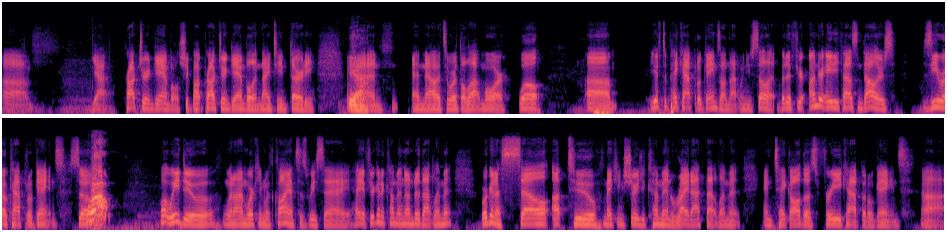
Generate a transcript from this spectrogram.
um, yeah, Procter and Gamble. She bought Procter and Gamble in 1930, and yeah. and now it's worth a lot more. Well, um, you have to pay capital gains on that when you sell it. But if you're under eighty thousand dollars, zero capital gains. So wow. What we do when I'm working with clients is we say, hey, if you're going to come in under that limit, we're going to sell up to making sure you come in right at that limit and take all those free capital gains. Uh,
